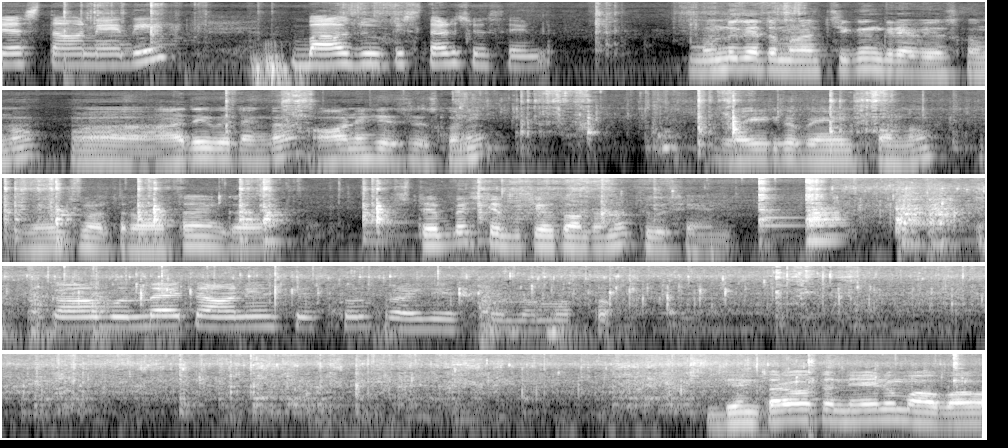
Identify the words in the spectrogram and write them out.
చేస్తాం అనేది బాగా చూపిస్తాడు చూసేయండి. ముందుకైతే మనం చికెన్ గ్రేవీ వేసుకుందాం ఆ, అదే విధంగా ఆనియన్స్ వేసేసుకొని లైట్గా వేయించుకుందాం. వేయించుకున్న తర్వాత ఇంకా స్టెప్ బై స్టెప్ చెబుతూ ఉంటాను చూసేయండి. ఇంకా ముందైతే ఆనియన్స్ వేసుకొని ఫ్రై చేసుకుందాం మొత్తం. దీని తర్వాత నేను మా బావ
